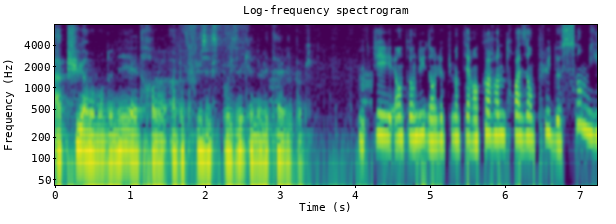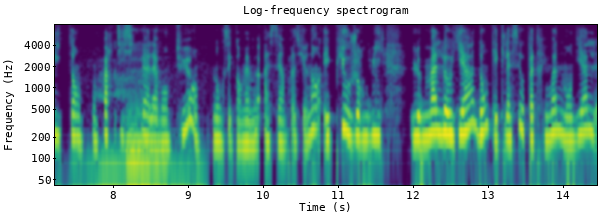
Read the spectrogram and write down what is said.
a pu, à un moment donné, être un peu plus exposée qu'elle ne l'était à l'époque. J'ai entendu dans le documentaire en 43 ans, plus de 100 militants ont participé à mmh. l'aventure, donc c'est quand même assez impressionnant. Et puis aujourd'hui, le Maloya donc est classé au patrimoine mondial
